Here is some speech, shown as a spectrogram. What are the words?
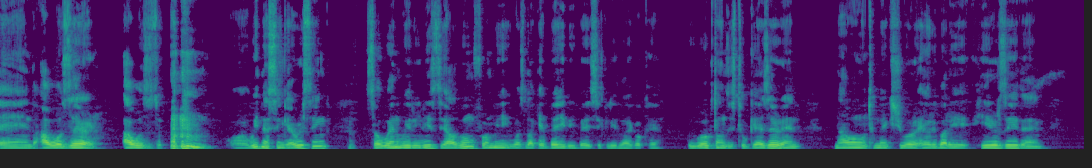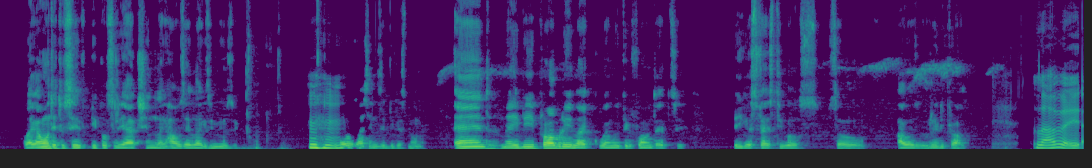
and i was there. I was uh, witnessing everything. So when we released the album for me it was like a baby basically like okay we worked on this together and now i want to make sure everybody hears it and like i wanted to see people's reaction like how they like the music mm-hmm. that was i think the biggest moment and maybe probably like when we performed at the biggest festivals. So I was really proud. Love it.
